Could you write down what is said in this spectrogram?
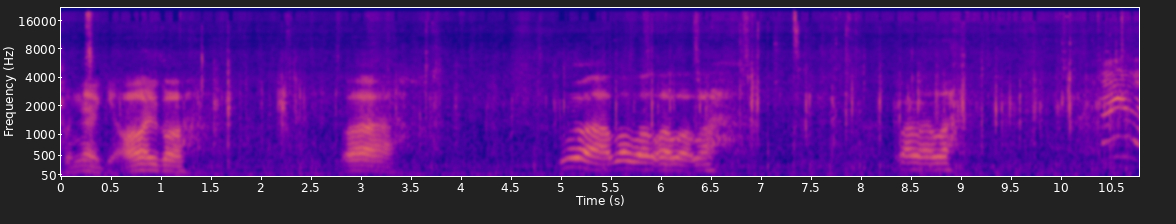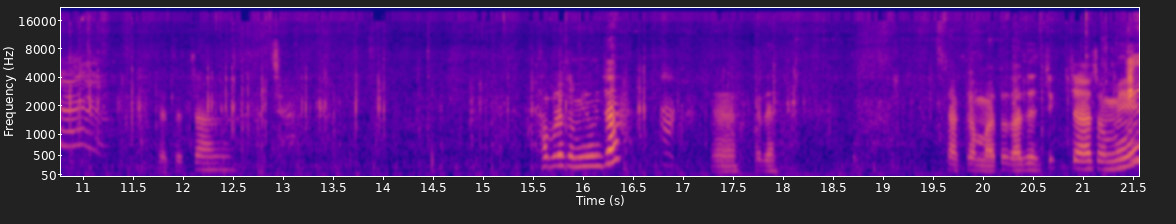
좋네 여기. 어이구. 와. 우와, 와, 와, 와, 와, 와. 와, 와, 와. 빨리 와 짜짜짠. 가자. 타블렛 정민 혼자? 아. 응, 그래. 잠깐만, 또 나중에 찍자, 정민.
